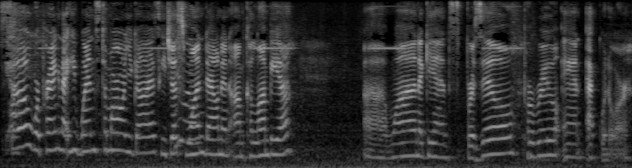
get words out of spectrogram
So we're praying that he wins tomorrow, you guys. He just won down in um, Colombia. Uh, won against Brazil, Peru, and Ecuador.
